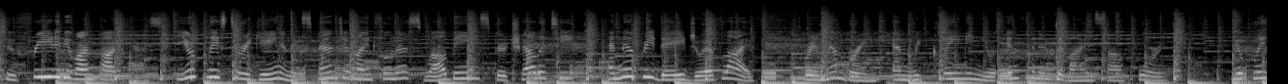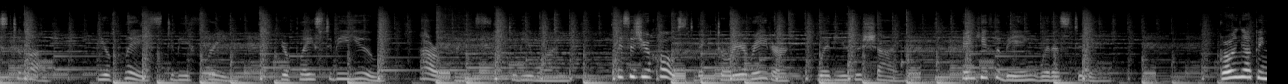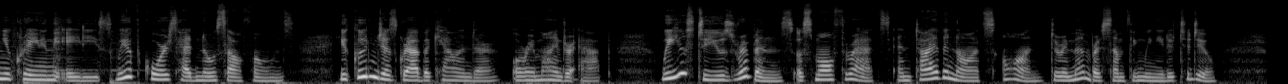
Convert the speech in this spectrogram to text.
to Free to Be One podcast, your place to regain and expand your mindfulness, well being, spirituality, and everyday joy of life, remembering and reclaiming your infinite divine self worth. Your place to love, your place to be free, your place to be you, our place to be one. This is your host, Victoria Rader, with you to shine. Thank you for being with us today. Growing up in Ukraine in the 80s, we of course had no cell phones. You couldn't just grab a calendar or reminder app. We used to use ribbons or small threads and tie the knots on to remember something we needed to do.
